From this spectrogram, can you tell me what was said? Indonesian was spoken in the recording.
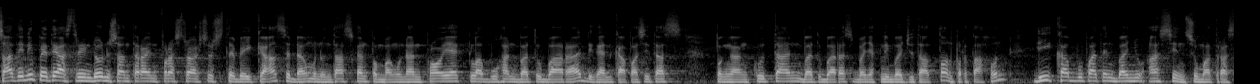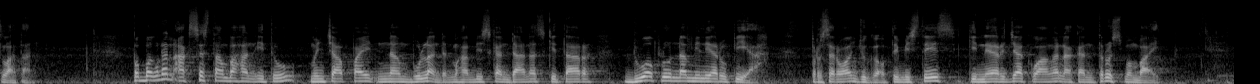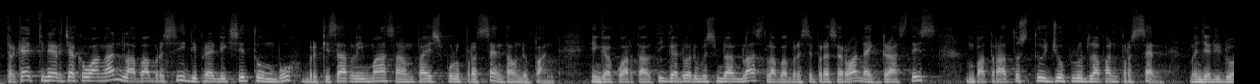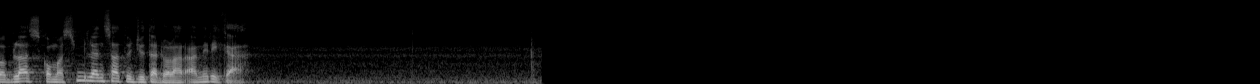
Saat ini PT Astrindo Nusantara Infrastructure TBK sedang menuntaskan pembangunan proyek pelabuhan batubara dengan kapasitas pengangkutan batubara sebanyak 5 juta ton per tahun di Kabupaten Banyu Asin, Sumatera Selatan. Pembangunan akses tambahan itu mencapai 6 bulan dan menghabiskan dana sekitar 26 miliar rupiah. Perseroan juga optimistis kinerja keuangan akan terus membaik. Terkait kinerja keuangan, laba bersih diprediksi tumbuh berkisar 5-10 persen tahun depan. Hingga kuartal 3 2019, laba bersih perseroan naik drastis 478 persen menjadi 12,91 juta dolar Amerika.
